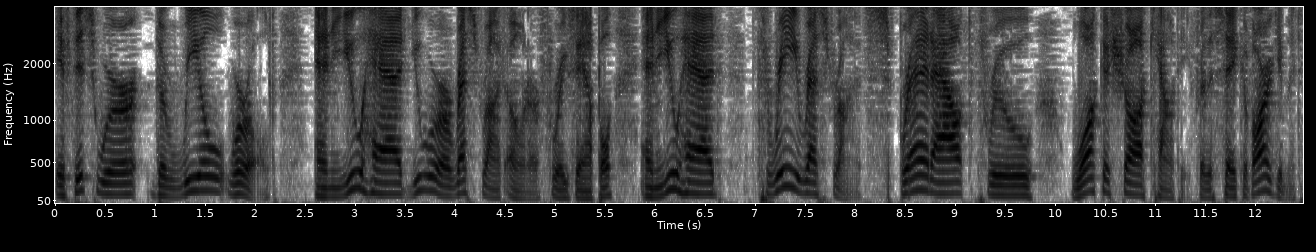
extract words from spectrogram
if this were the real world and you had you were a restaurant owner for example and you had three restaurants spread out through Waukesha County for the sake of argument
